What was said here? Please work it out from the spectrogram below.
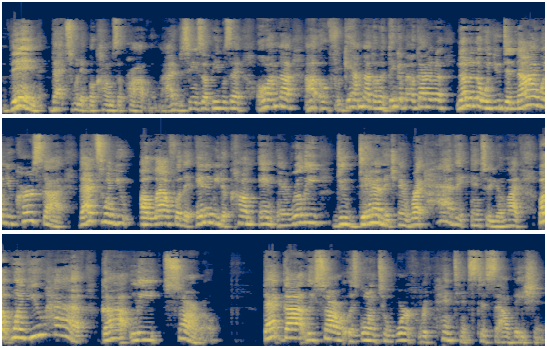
then that's when it becomes a problem. I've seen some people say, "Oh, I'm not. I oh, forget. I'm not going to think about God." No, no, no. When you deny, when you curse God, that's when you allow for the enemy to come in and really do damage and wreak havoc into your life. But when you have godly sorrow, that godly sorrow is going to work repentance to salvation.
